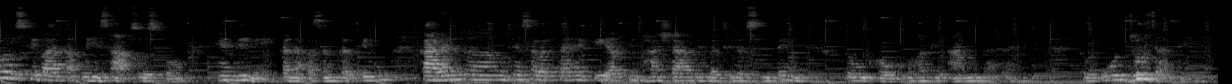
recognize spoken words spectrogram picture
और उसके बाद अपने हिसाब से उसको हिंदी में करना पसंद करती हूँ। कारण मुझे ऐसा लगता है कि अपनी भाषा में बच्चे जब सुनते हैं तो उनको बहुत ही आनंद आता है। तो वो जुड़ जाते हैं।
